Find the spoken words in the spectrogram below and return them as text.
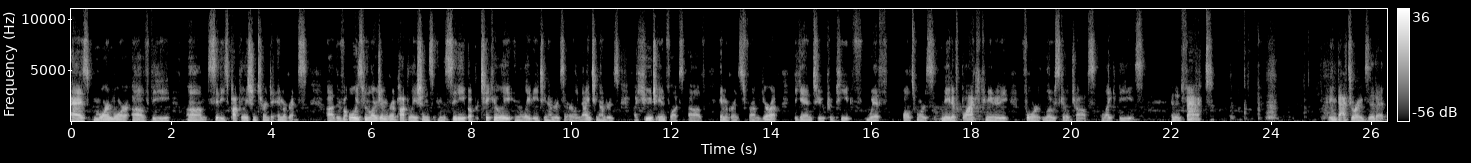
as more and more of the um, city's population turned to immigrants. Uh, there have always been large immigrant populations in the city, but particularly in the late 1800s and early 1900s, a huge influx of immigrants from Europe began to compete with Baltimore's native black community for low skilled jobs like these. And in fact, heading back to our exhibit,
